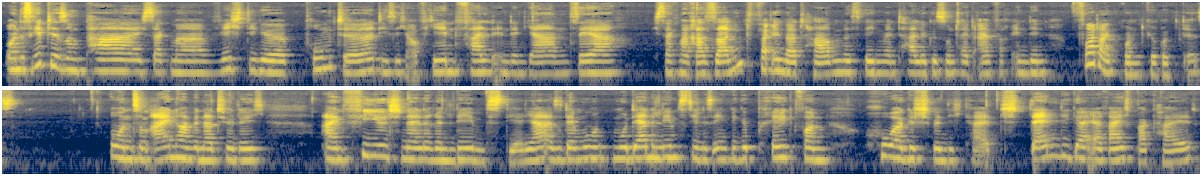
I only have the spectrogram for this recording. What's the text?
Und es gibt hier so ein paar, ich sag mal, wichtige Punkte, die sich auf jeden Fall in den Jahren sehr, ich sag mal, rasant verändert haben, weswegen mentale Gesundheit einfach in den Vordergrund gerückt ist. Und zum einen haben wir natürlich einen viel schnelleren Lebensstil, ja. Also der mo moderne Lebensstil ist irgendwie geprägt von hoher Geschwindigkeit, ständiger Erreichbarkeit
